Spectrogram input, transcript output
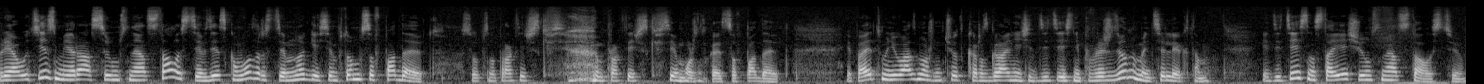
При аутизме, расы и умственной отсталости в детском возрасте многие симптомы совпадают. Собственно, практически все, практически все, можно сказать, совпадают. И поэтому невозможно четко разграничить детей с неповрежденным интеллектом и детей с настоящей умственной отсталостью.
